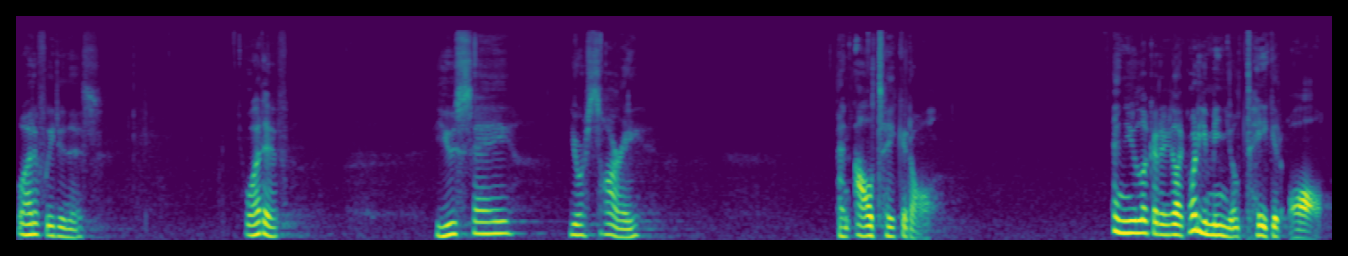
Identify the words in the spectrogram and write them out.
What if we do this? What if you say you're sorry and I'll take it all? And you look at her and you're like, What do you mean you'll take it all?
